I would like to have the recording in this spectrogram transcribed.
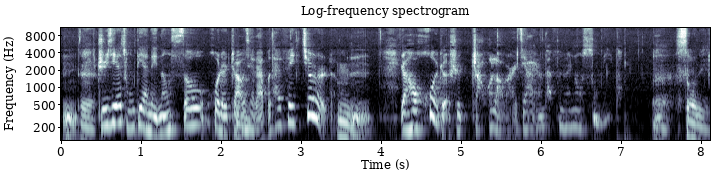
嗯，对，直接从店里能搜或者找起来不太费劲儿的，嗯，然后或者是找个老玩家，让他分分钟送你一套，嗯，送你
